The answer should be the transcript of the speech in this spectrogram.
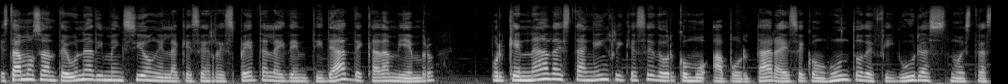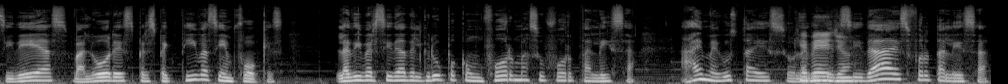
Estamos ante una dimensión en la que se respeta la identidad de cada miembro, porque nada es tan enriquecedor como aportar a ese conjunto de figuras nuestras ideas, valores, perspectivas y enfoques la diversidad del grupo conforma su fortaleza. Ay, me gusta eso. la diversidad es fortaleza.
